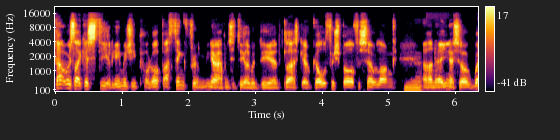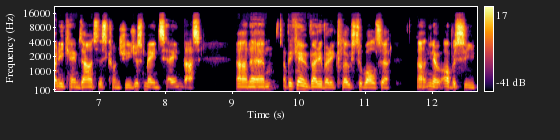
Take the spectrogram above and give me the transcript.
That was like a steely image he put up. I think from you know having to deal with the uh, Glasgow Goldfish Bowl for so long, yeah. and uh, you know, so when he came down to this country, he just maintained that, and um, I became very, very close to Walter. And you know, obviously,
